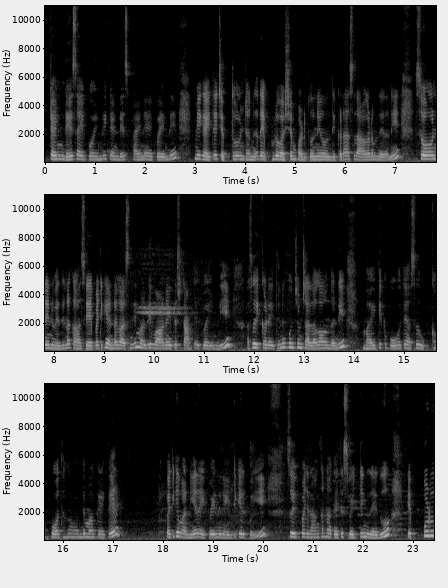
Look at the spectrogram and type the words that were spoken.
టెన్ డేస్ అయిపోయింది టెన్ డేస్ పైన అయిపోయింది. మీకైతే చెప్తూ ఉంటాను కదా ఎప్పుడు వర్షం పడుతూనే ఉంది ఇక్కడ అసలు ఆగడం లేదని. సో నేను వెళ్ళిన కాసేపటికి ఎండ కాసింది మళ్ళీ వాన అయితే స్టార్ట్ అయిపోయింది. అసలు ఇక్కడైతేనే కొంచెం చల్లగా ఉందండి. బయటికి పోతే అసలు ఉక్కపోతగా ఉంది మాకైతే. ఇప్పటికే వన్ ఇయర్ అయిపోయింది నేను ఇంటికి వెళ్ళిపోయి. సో ఇప్పటిదాకా నాకైతే స్వెట్టింగ్ లేదు. ఎప్పుడు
